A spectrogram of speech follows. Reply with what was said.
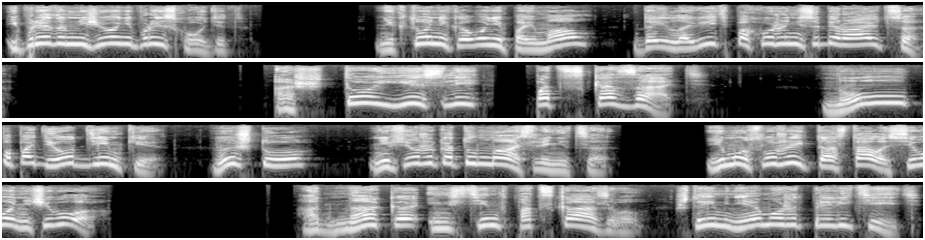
И при этом ничего не происходит. Никто никого не поймал, да и ловить, похоже, не собираются. А что, если подсказать? Ну, попадет Димке. Ну и что? Не все же коту масленица. Ему служить-то осталось всего ничего. Однако инстинкт подсказывал, что и мне может прилететь.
